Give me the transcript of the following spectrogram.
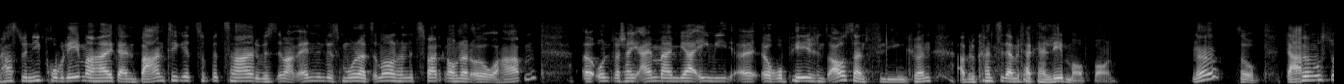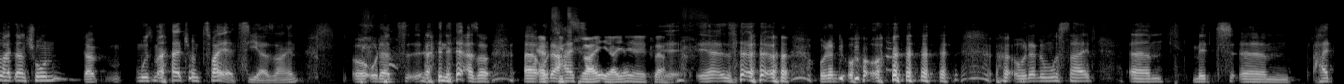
hast du nie Probleme halt, dein Bahnticket zu bezahlen. Du wirst immer am Ende des Monats immer noch eine 200, 300 Euro haben äh, und wahrscheinlich einmal im Jahr irgendwie äh, europäisch ins Ausland fliegen können, aber du kannst dir damit halt kein Leben aufbauen. Ne? So, dafür musst du halt dann schon, da muss man halt schon zwei Erzieher sein. Äh, Oder, ne, also, äh, oder RC2, halt. ja, ja, ja, klar. Äh, oder, du, oder du musst halt ähm, mit ähm, halt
